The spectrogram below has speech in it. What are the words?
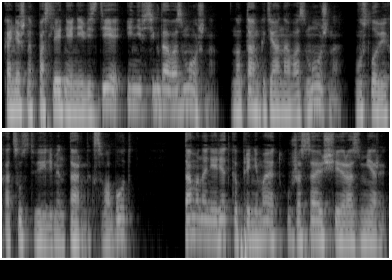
Конечно, последнее не везде и не всегда возможно, но там, где она возможна, в условиях отсутствия элементарных свобод, там она нередко принимает ужасающие размеры,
